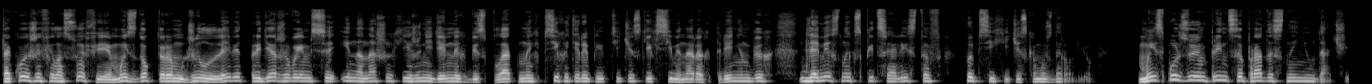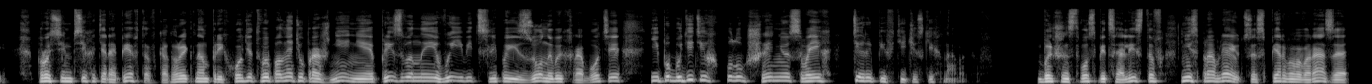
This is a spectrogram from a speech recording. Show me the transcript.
Такой же философии мы с доктором Джилл Левит придерживаемся и на наших еженедельных бесплатных психотерапевтических семинарах-тренингах для местных специалистов по психическому здоровью. Мы используем принцип радостной неудачи. Просим психотерапевтов, которые к нам приходят, выполнять упражнения, призванные выявить слепые зоны в их работе и побудить их к улучшению своих терапевтических навыков. Большинство специалистов не справляются с первого раза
